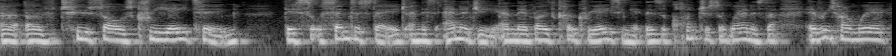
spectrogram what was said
uh, of two souls creating this sort of center stage and this energy and they're both co-creating it. There's a conscious awareness that every time we're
